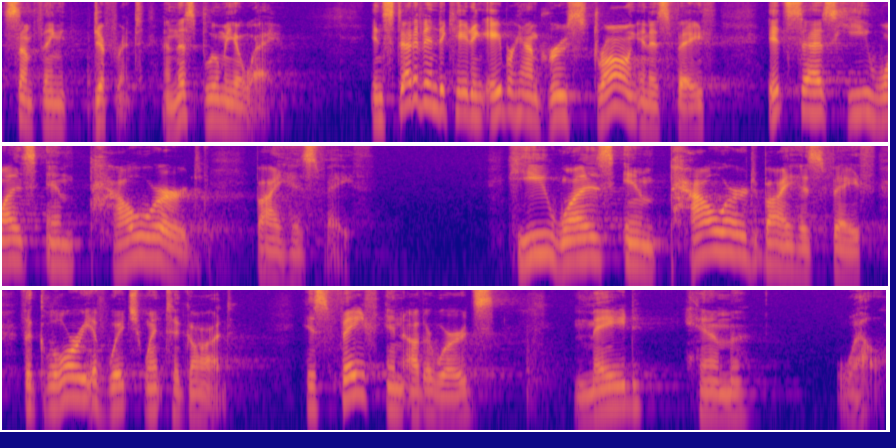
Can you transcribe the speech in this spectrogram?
something different, and this blew me away. Instead of indicating Abraham grew strong in his faith, it says he was empowered by his faith. He was empowered by his faith, the glory of which went to God. His faith, in other words, made him well.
